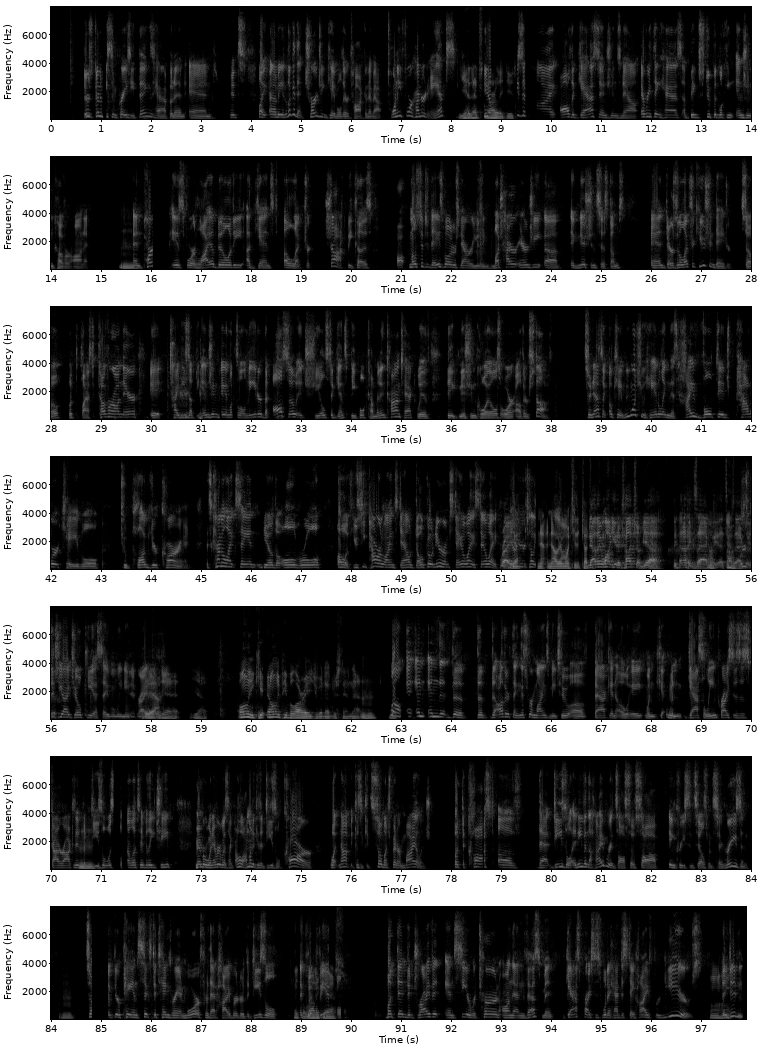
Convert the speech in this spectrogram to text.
there's gonna be some crazy things happening, and It's like I mean, look at that charging cable they're talking about. Twenty four hundred amps. Yeah, that's You know- gnarly, dude. reason why all the gas engines now everything has a big stupid looking engine cover on it Mm. and part is for liability against electric shock because all, most of today's motors now are using much higher energy uh, ignition systems and there's an electrocution danger so put the plastic cover on there it tidies up the engine bay and looks a little neater but also it shields against people coming in contact with the ignition coils or other stuff so now it's like, okay, we want you handling this high voltage power cable to plug your car in. It's kind of like saying, you know, the old rule, oh, if you see power lines down, don't go near them, stay away, stay away. Right. Now Yeah. you're telling Now, now they want you to touch Now it. they want you to touch them. Yeah. Yeah, exactly. That's exactly where's the. GI Joe PSA when we need it, right? Yeah. Yeah, yeah. Only ki- only people our age would understand that. Mm-hmm. Well, and and, and the, the the the other thing, this reminds me too of back in 08 when when gasoline prices has skyrocketed, Mhm. but diesel was still relatively cheap. Remember when everyone was like, "Oh, I'm going to get a diesel car, whatnot, because it gets so much better mileage," but the cost of that diesel and even the hybrids also saw increase in sales for the same reason. Mhm. So like, they're paying six to ten grand more for that hybrid or the diesel That's equipped vehicle. gas. But then to drive it and see a return on that investment, gas prices would have had to stay high for years. Mhm. They didn't.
